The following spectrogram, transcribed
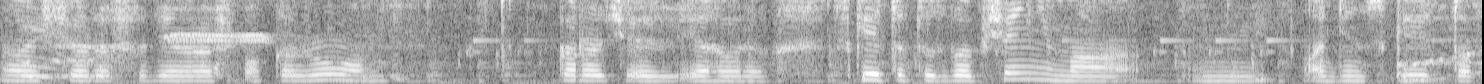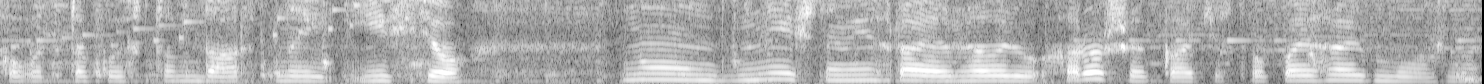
Ну, еще раз один раз покажу вам. Короче, я говорю, скейта тут вообще нема. Один скейт, только вот такой стандартный, и все. Ну, внешняя игра, я же говорю, хорошее качество, поиграть можно.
